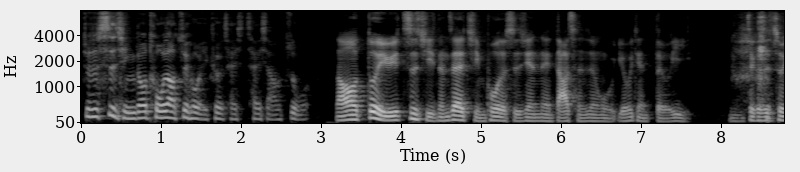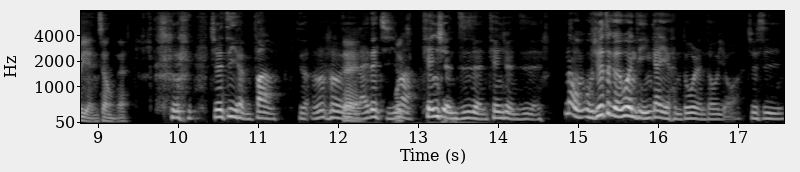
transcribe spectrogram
就是事情都拖到最后一刻才才想要做，然后对于自己能在紧迫的时间内达成任务有一点得意，嗯，这个是最严重的，觉得自己很棒，就嗯哼，对，来得及嘛，天选之人，天选之人。那我我觉得这个问题应该也很多人都有啊，就是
